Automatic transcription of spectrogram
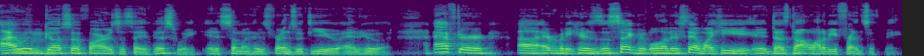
I would Mhm. go so far as to say this week it is someone who's friends with you and who, after uh, everybody hears this segment, will understand why he uh, does not want to be friends with me.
